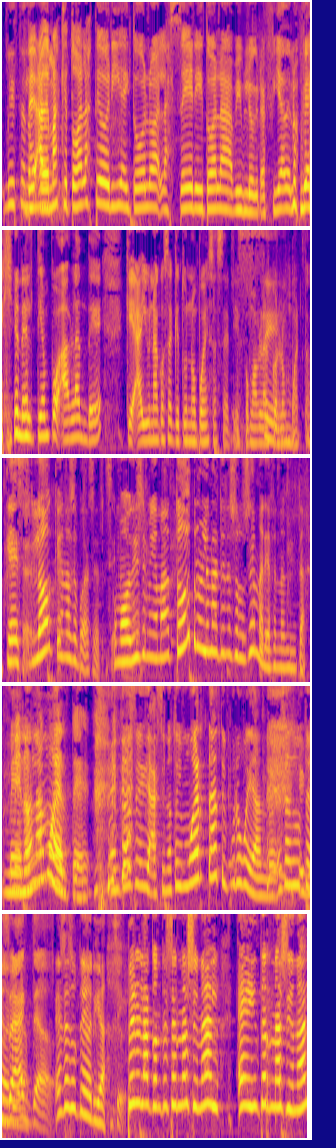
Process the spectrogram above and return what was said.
¿Viste? De- además que todas las teorías y todas las series y toda la bibliografía de los viajes en el tiempo hablan de que hay una cosa que tú no puedes hacer y es como hablar Sí. con los muertos. Que es lo que no se puede hacer. Como dice mi mamá, todo problema tiene solución, María Fernandita. Menos la muerte. Entonces, ya, si no estoy muerta, estoy puro weyando. Esa es su teoría. Exacto. Esa es su teoría. Pero el acontecer nacional e internacional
